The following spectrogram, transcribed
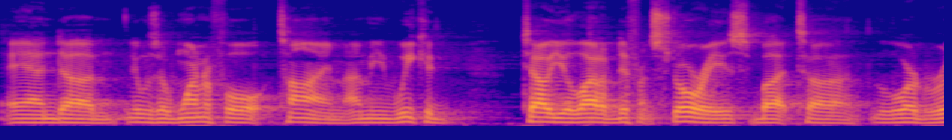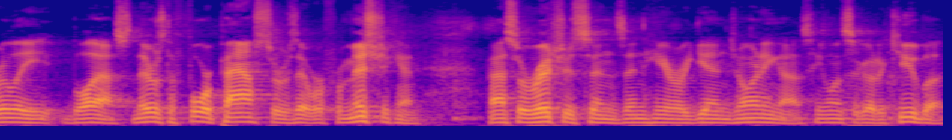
And um, it was a wonderful time. I mean, we could tell you a lot of different stories, but uh, the Lord really blessed. And there's the four pastors that were from Michigan. Pastor Richardson's in here again joining us. He wants to go to Cuba.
